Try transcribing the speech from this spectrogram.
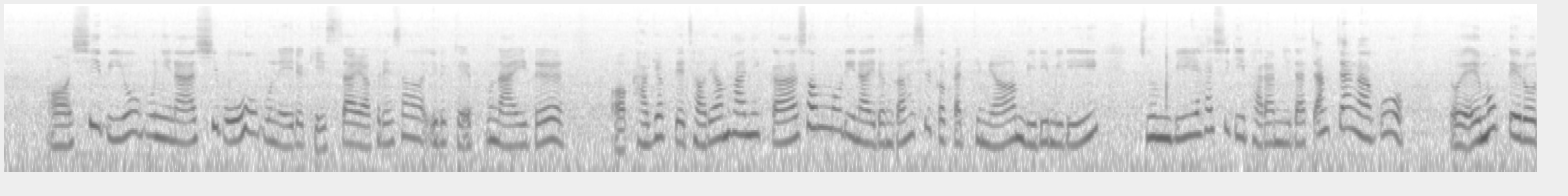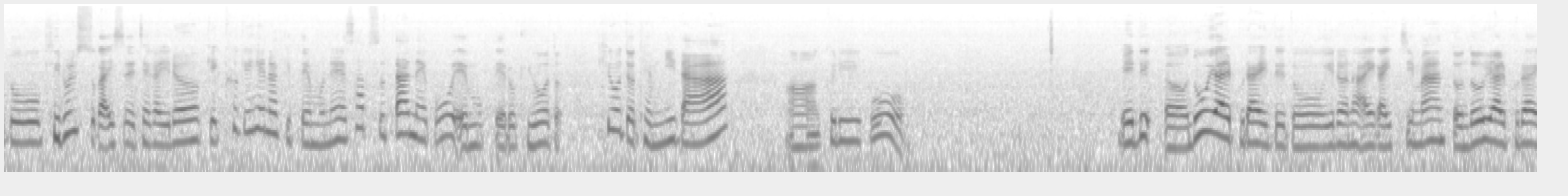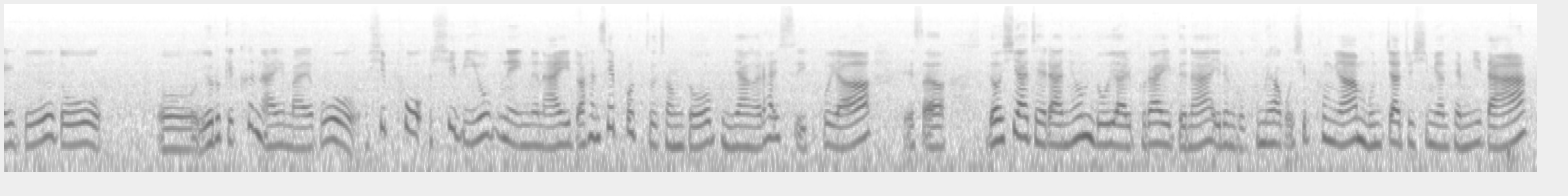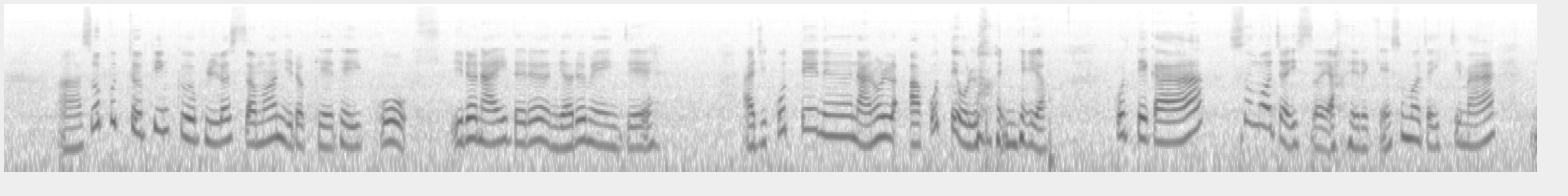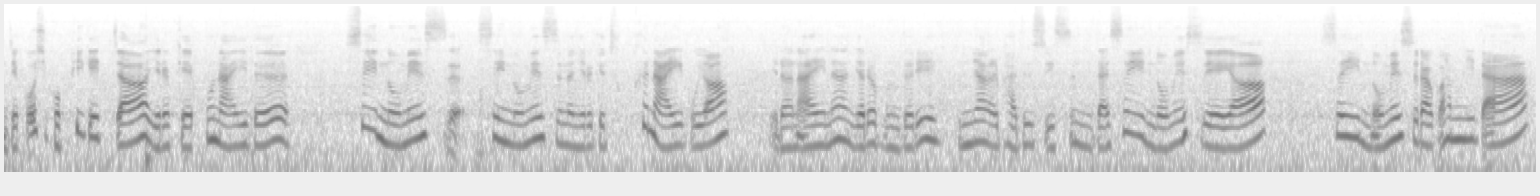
어, 12호분이나 15호분에 이렇게 있어요. 그래서 이렇게 예쁜 아이들 어, 가격대 저렴하니까 선물이나 이런 거 하실 것 같으면 미리미리 준비하시기 바랍니다. 짱짱하고 또 애목대로도 기를 수가 있어요. 제가 이렇게 크게 해놨기 때문에 삽수 따내고 애목대로 키워도, 키워도 됩니다. 어, 그리고 메드, 어, 노얄 브라이드도 이런 아이가 있지만 또 노얄 브라이드도 어, 이렇게 큰 아이 말고 10호, 12호분에 있는 아이도 한 3포트 정도 분양을 할 수 있고요. 그래서 러시아 제라늄, 노얄 브라이드나 이런 거 구매하고 싶으면 문자 주시면 됩니다. 아, 소프트 핑크 블러썸은 이렇게 돼 있고 이런 아이들은 여름에 이제 아직 꽃대는 안 올라, 아, 꽃대 올라와 있네요. 꽃대가 숨어져 있어요. 이렇게 숨어져 있지만, 이제 꽃이 곧 피겠죠. 이렇게 예쁜 아이들. 스윗 노맨스. 스윗 노맨스는 이렇게 큰 아이고요. 이런 아이는 여러분들이 분양을 받을 수 있습니다. 스윗 노맨스예요. 스윗 노맨스라고 합니다.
